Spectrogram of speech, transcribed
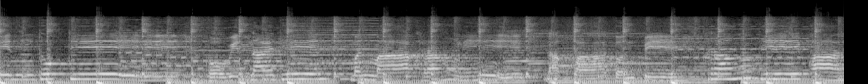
ถิ่นทุกที่โควิด -19 มันมาครั้งนี้หนักฝ่าต้นปีครั้งที่ผ่าน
